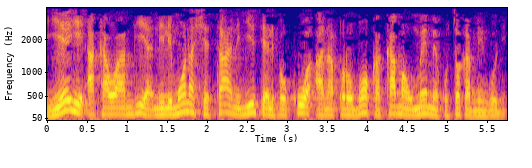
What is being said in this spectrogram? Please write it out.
yeye akawaambia nilimwona shetani jinsi alivyokuwa anaporomoka kama umeme kutoka mbinguni.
